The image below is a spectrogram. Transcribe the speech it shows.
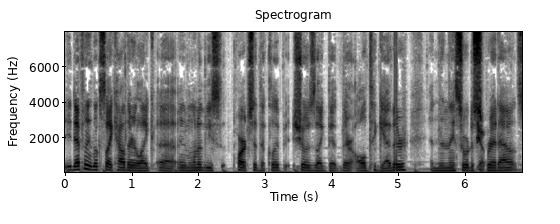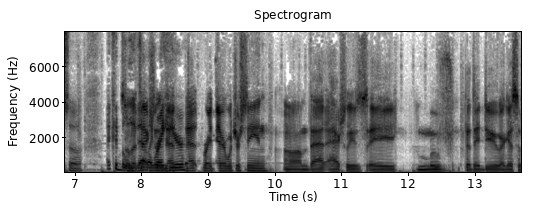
It definitely looks like how they're like uh in one of these parts of the clip it shows like that they're all together and then they sort of Yep. spread out. So I could believe that's that like right that, here. That right there, what you're seeing, um, that actually is a move that they do. I guess a,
